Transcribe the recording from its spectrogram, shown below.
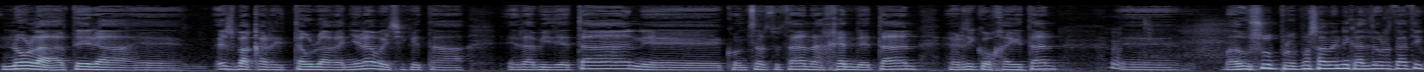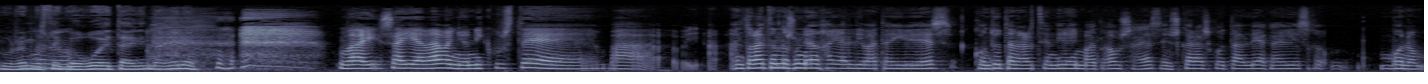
nola atera, e, ez bakarrik taula gainera, baizik eta edabidetan, e, kontzertutan, agendetan, herriko jaietan, e, baduzu proposamenik alde horretatik urrenbesteko Bueno. gogo eta eginda gero? Bai, zaila da, baina nik uste, ba, antolatzen dozunean jaialdi bat adibidez, kontutan hartzen dira bat gauza, ez? Euskarazko taldeak adibidez, bueno,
